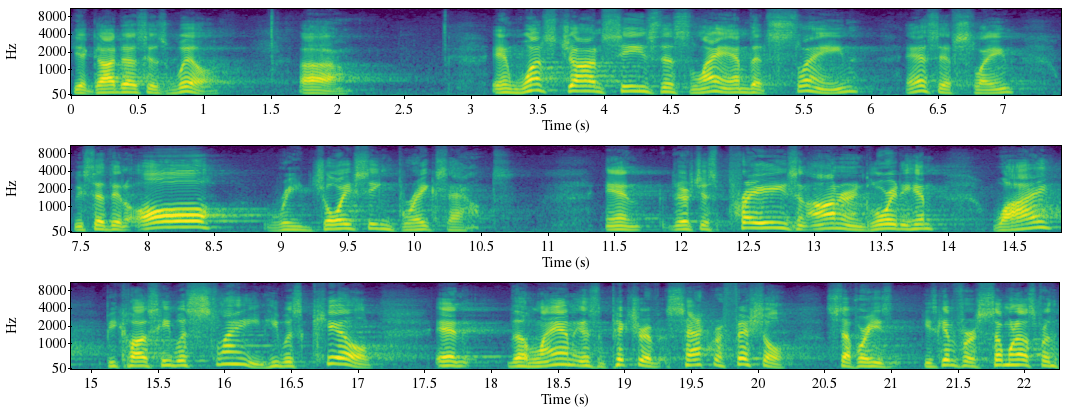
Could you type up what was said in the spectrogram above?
Yet God does his will. Uh, and once John sees this lamb that's slain, as if slain, we said then all rejoicing breaks out. And there's just praise and honor and glory to him. Why? Because he was slain, he was killed. And the lamb is a picture of sacrificial stuff where he's, he's given for someone else for,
